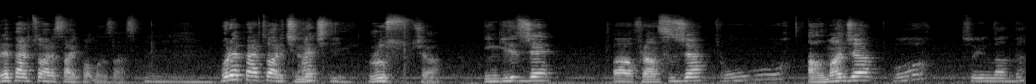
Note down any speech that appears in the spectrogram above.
repertuara sahip olmanız lazım. Hmm. Bu repertuar içinde Kaç değil. Rusça, İngilizce, Fransızca, Oh, Almanca, oh. Suyundan da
